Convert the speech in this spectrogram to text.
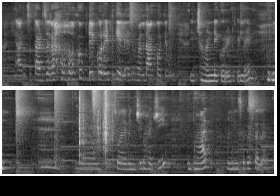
आणि आजचं ताट जरा खूप डेकोरेट केलंय तुम्हाला दाखवते मी. छान डेकोरेट केलंय. आहे सोयाबीनची भाजी भात आणि सगळं सलाड.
